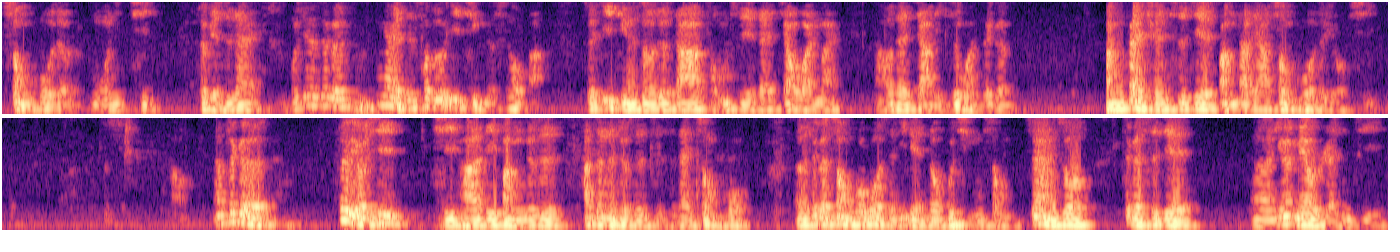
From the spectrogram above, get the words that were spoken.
送货的模拟器。特别是在，我记得这个应该也是差不多疫情的时候吧，所以疫情的时候就大家同时也在叫外卖，然后在家里是玩这个帮在全世界帮大家送货的游戏。好，那这个。这个游戏奇葩的地方就是，它真的就是只是在送货，而这个送货过程一点都不轻松。虽然说这个世界，呃，因为没有人机，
